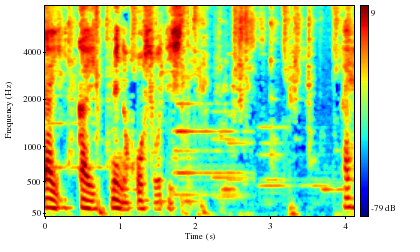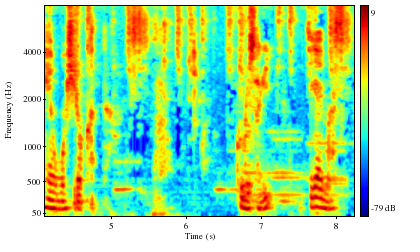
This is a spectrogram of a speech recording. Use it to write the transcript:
第1回目の放送でした。大変面白かった。クロサギ違います。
